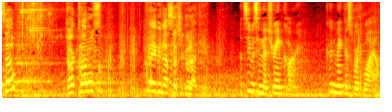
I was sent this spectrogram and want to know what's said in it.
And note to self? Dark tunnels? Maybe not such a good idea. Let's see what's in that train car. Could make this worthwhile.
